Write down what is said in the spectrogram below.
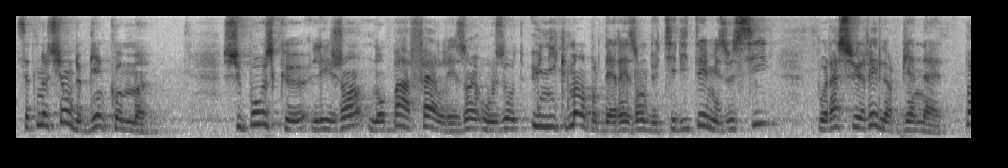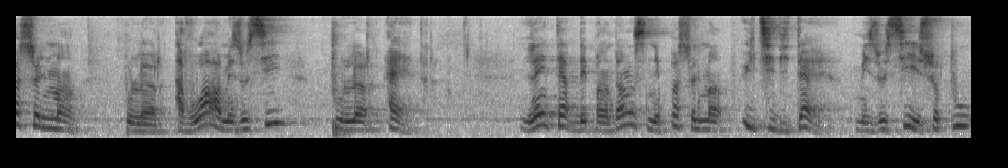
Cette notion de bien commun suppose que les gens n'ont pas affaire les uns aux autres uniquement pour des raisons d'utilité, mais aussi pour assurer leur bien-être, pas seulement pour leur avoir, mais aussi pour leur être. L'interdépendance n'est pas seulement utilitaire, mais aussi et surtout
